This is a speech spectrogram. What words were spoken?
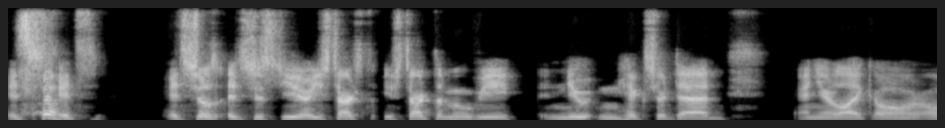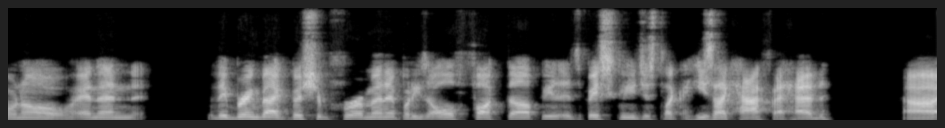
it's, so, it's, it's just, it's just, you know, you start, you start the movie, Newt and Hicks are dead, and you're like, oh, oh no. And then they bring back Bishop for a minute, but he's all fucked up. It's basically just like he's like half a head. Uh,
